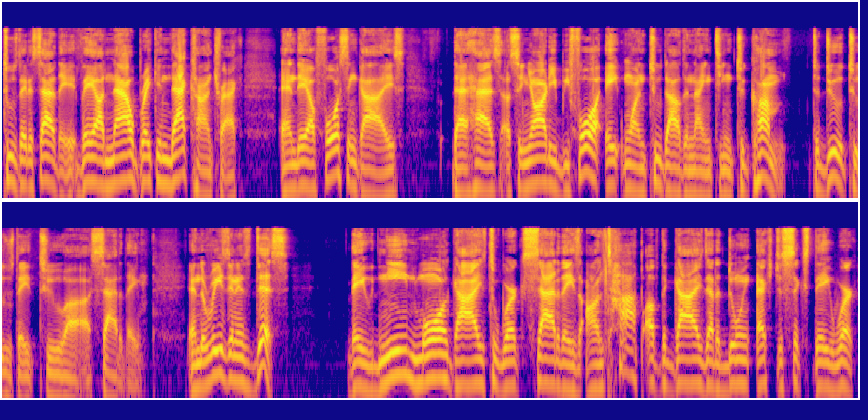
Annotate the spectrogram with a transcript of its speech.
Tuesday to Saturday. They are now breaking that contract and they are forcing guys that has a seniority before 8-1 2019 to come to do Tuesday to uh, Saturday. And the reason is this. They need more guys to work Saturdays on top of the guys that are doing extra six day work.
